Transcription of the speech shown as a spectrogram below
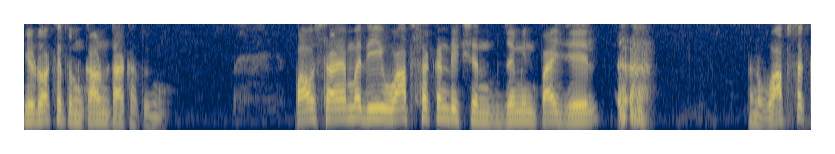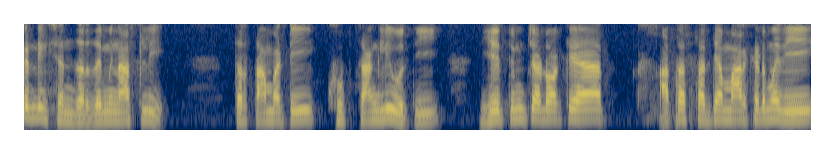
हे डोक्यातून काढून टाका तुम्ही. पावसाळ्यामध्ये वापसा कंडिक्शन जमीन पाहिजे. आणि वापसा कंडिक्शन जर जमीन असली तर तांबाटी खूप चांगली होती. हे तुमच्या डोक्यात आता सध्या मार्केटमध्ये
